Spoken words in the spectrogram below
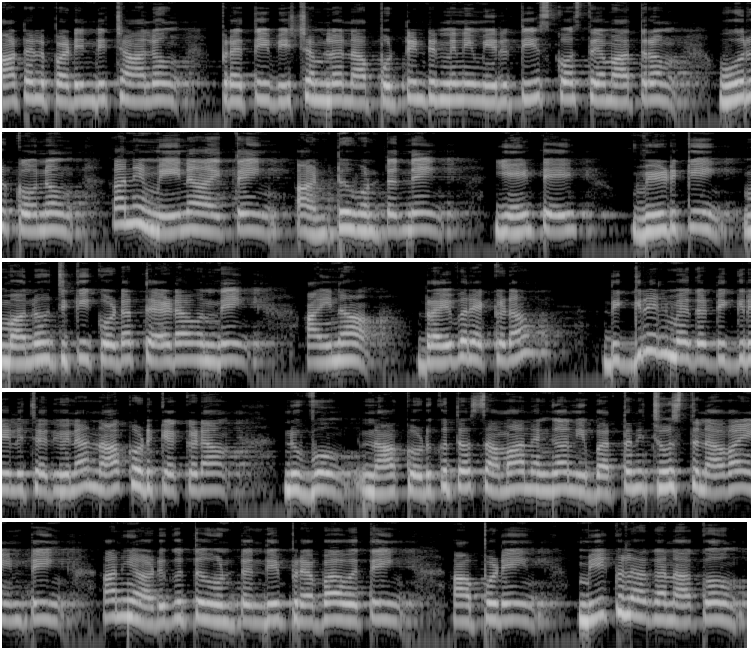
మాటలు పడింది చాలు. ప్రతి విషయంలో నా పుట్టింటిని మీరు తీసుకొస్తే మాత్రం ఊరుకోను అని మీనా అయితే అంటూ ఉంటుంది. ఏంటి వీడికి మనోజ్కి కూడా తేడా ఉంది. అయినా డ్రైవర్ ఎక్కడా? డిగ్రీల మీద డిగ్రీలు చదివినా నా కొడుకు ఎక్కడా? నువ్వు నా కొడుకుతో సమానంగా నీ భర్తని చూస్తున్నావా ఏంటి? అని అడుగుతూ ఉంటుంది ప్రభావతి. అప్పుడే మీకులాగా నాకు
